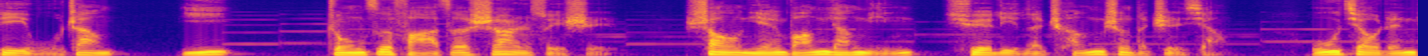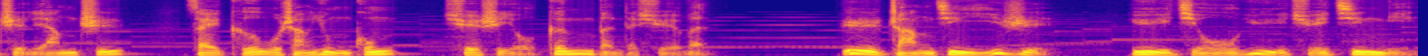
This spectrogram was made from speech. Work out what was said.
第五章一种子法则。十二岁时，少年王阳明确立了成圣的志向。吾教人致良知，在格物上用功，却是有根本的学问。日长进一日，愈久愈觉精明。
